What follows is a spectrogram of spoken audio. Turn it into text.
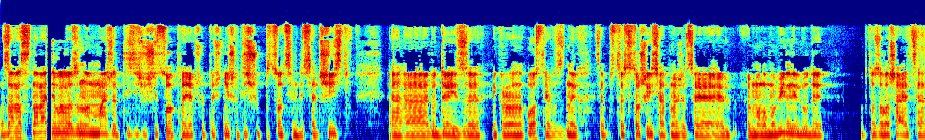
Зараз наразі вивезено майже 1600, якщо точніше, 1576 е, людей з мікрорайону Острів. З них це 160 майже це е, маломобільні люди. Тобто залишається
